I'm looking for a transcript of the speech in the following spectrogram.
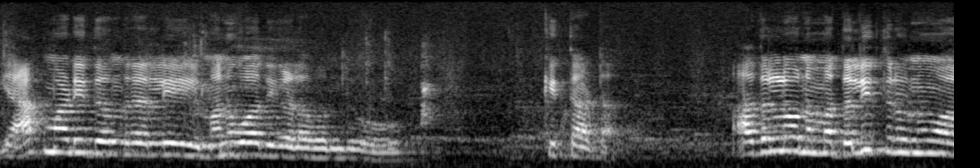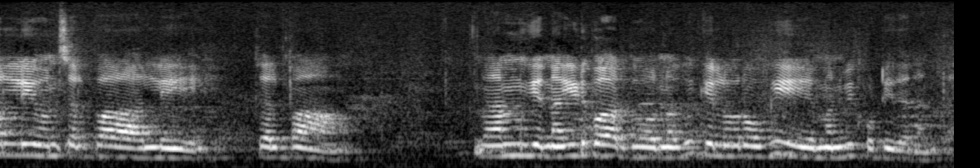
ಯಾಕೆ ಮಾಡಿದ್ದು ಅಂದರೆ ಅಲ್ಲಿ ಮನುವಾದಿಗಳ ಒಂದು ಕಿತ್ತಾಟ. ಅದರಲ್ಲೂ ನಮ್ಮ ದಲಿತರು ಅಲ್ಲಿ ಒಂದು ಸ್ವಲ್ಪ ಅಲ್ಲಿ ಸ್ವಲ್ಪ ನಮಗೆ ನ ಇಡಬಾರ್ದು ಅನ್ನೋದು ಕೆಲವರು ಹೋಗಿ ಮನವಿ ಕೊಟ್ಟಿದ್ದಾರಂತೆ.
